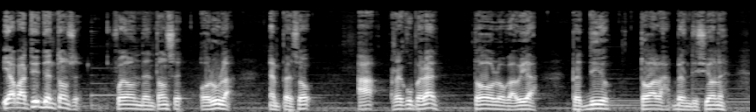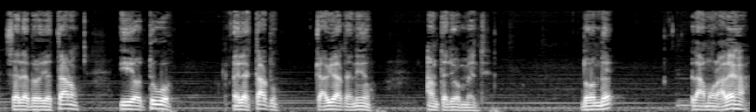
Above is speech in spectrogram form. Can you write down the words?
Y a partir de entonces fue donde entonces Orula empezó a recuperar todo lo que había perdido, todas las bendiciones se le proyectaron y obtuvo el estatus que había tenido anteriormente donde la moraleja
